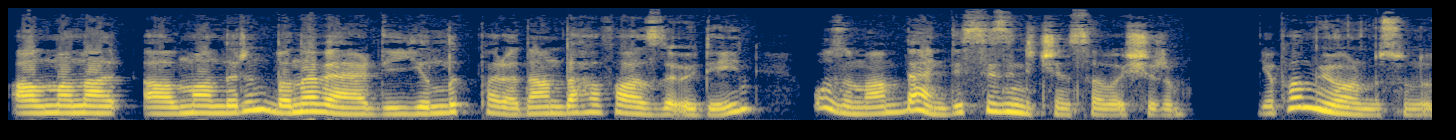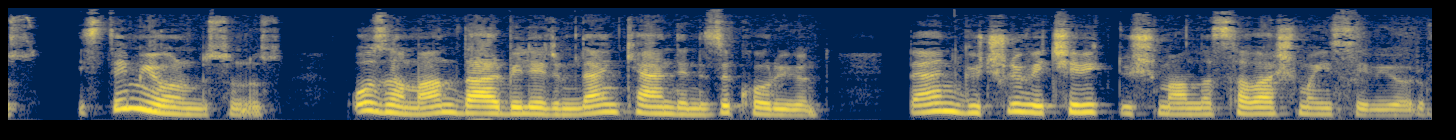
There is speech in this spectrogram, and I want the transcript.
Almanlar, Almanların bana verdiği yıllık paradan daha fazla ödeyin, o zaman ben de sizin için savaşırım. Yapamıyor musunuz? İstemiyor musunuz? O zaman darbelerimden kendinizi koruyun. Ben güçlü ve çevik düşmanla savaşmayı seviyorum.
